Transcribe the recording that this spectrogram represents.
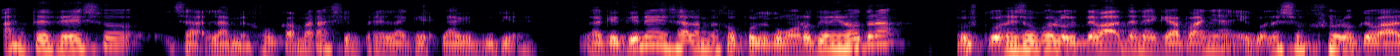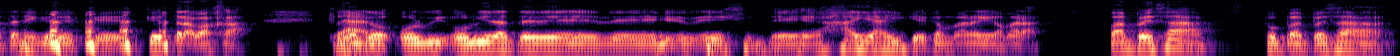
antes de eso, o sea, la mejor cámara siempre es la que, la que tú tienes. La que tienes es la mejor, porque como no tienes otra, pues con eso con lo que te vas a tener que apañar y con eso con lo que vas a tener que, trabajar. claro. olvídate de, de, de, ay, ay, qué cámara, qué cámara. Para empezar, pues para empezar,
